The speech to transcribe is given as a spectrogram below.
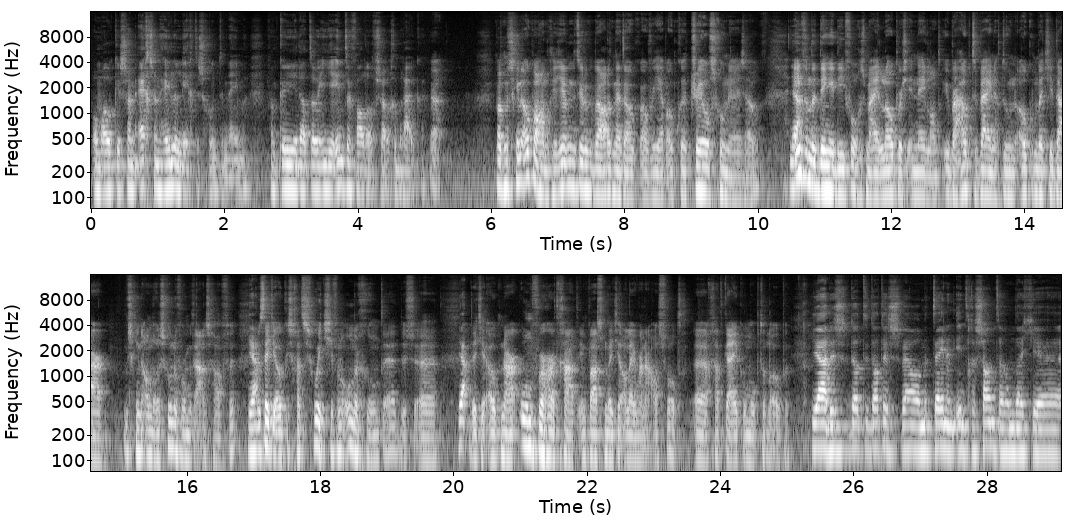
om ook eens zo'n echt zo'n hele lichte schoen te nemen. Van kun je dat in je intervallen of zo gebruiken. Ja. Wat misschien ook wel handig is, je hebt natuurlijk, we hadden het net ook over, je hebt ook uh, trailschoenen en zo. Ja. Een van de dingen die volgens mij lopers in Nederland überhaupt te weinig doen, ook omdat je daar misschien andere schoenen voor moet aanschaffen, ja. is dat je ook eens gaat switchen van ondergrond. Hè? Dus uh, ja. dat je ook naar onverhard gaat in plaats van dat je alleen maar naar asfalt uh, gaat kijken om op te lopen. Ja, dus dat, dat is wel meteen een interessante, omdat je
